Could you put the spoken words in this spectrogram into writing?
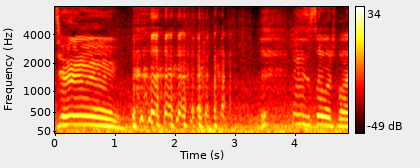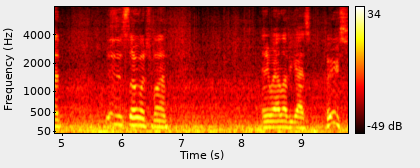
Dang! this is so much fun. This is so much fun. Anyway, I love you guys. Peace.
